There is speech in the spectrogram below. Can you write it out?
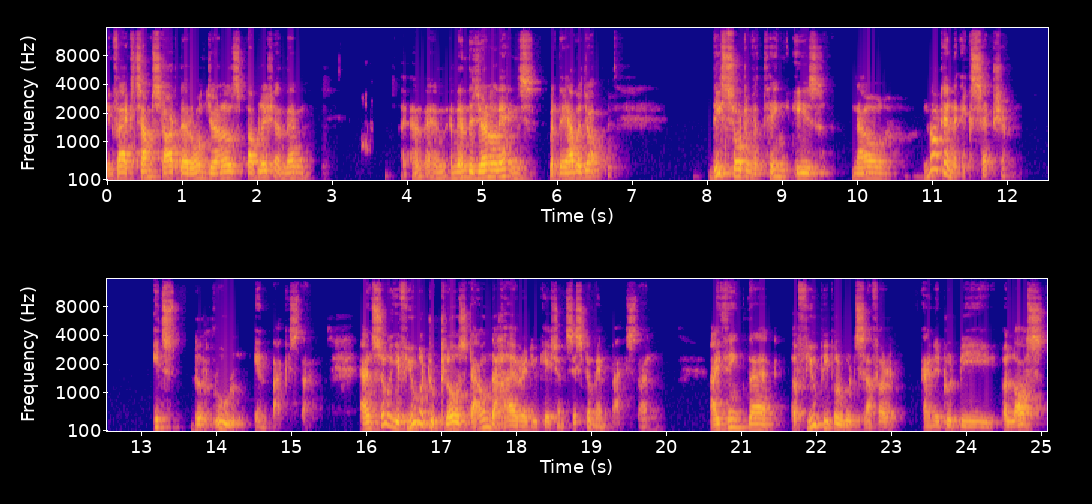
In fact, some start their own journals, publish, and then and, and, and then the journal ends, but they have a job. This sort of a thing is now not an exception. It's the rule in Pakistan. And so, if you were to close down the higher education system in Pakistan, I think that a few people would suffer and it would be a loss.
